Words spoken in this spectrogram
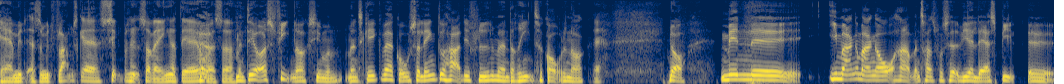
Ja, mit, altså mit flamsk er simpelthen så ringe, og det er jo Ja, altså... Men det er også fint nok, Simon. Man skal ikke være god. Så længe du har dit flydende mandarin, så går det nok. Ja. Nå, men øh, i mange, mange år har man transporteret via lastbil øh,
